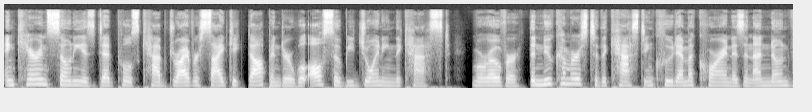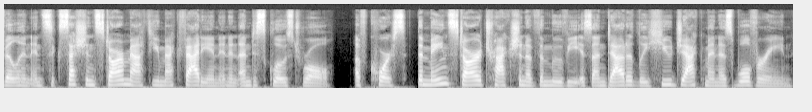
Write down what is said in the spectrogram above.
and Karan Soni as Deadpool's cab driver sidekick Dopinder will also be joining the cast. Moreover, the newcomers to the cast include Emma Corrin as an unknown villain and Succession star Matthew Macfadyen in an undisclosed role. Of course, the main star attraction of the movie is undoubtedly Hugh Jackman as Wolverine.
